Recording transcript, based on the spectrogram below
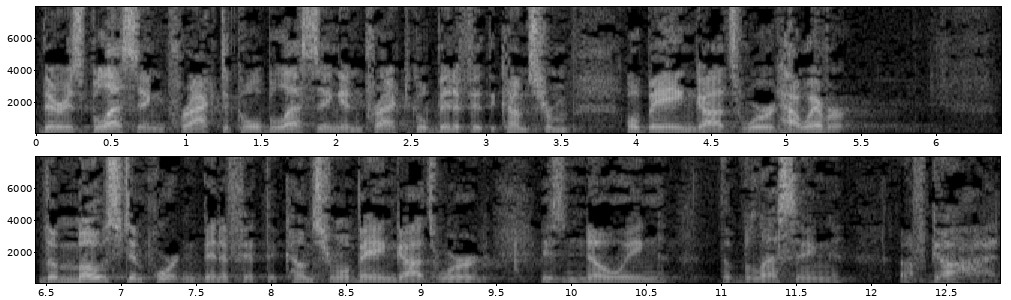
there is blessing, practical blessing and practical benefit that comes from obeying God's word. However, the most important benefit that comes from obeying God's word is knowing the blessing of God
